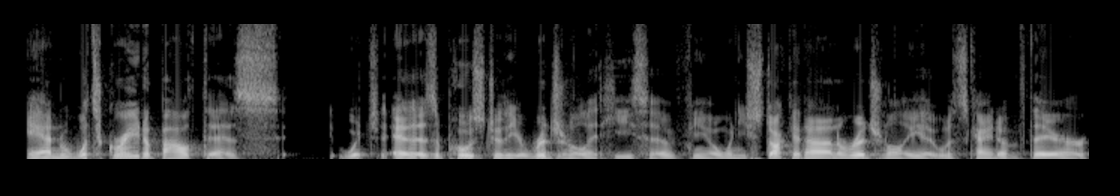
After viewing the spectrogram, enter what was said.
And what's great about this which as opposed to the original adhesive, you know, when you stuck it on originally, it was kind of there.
